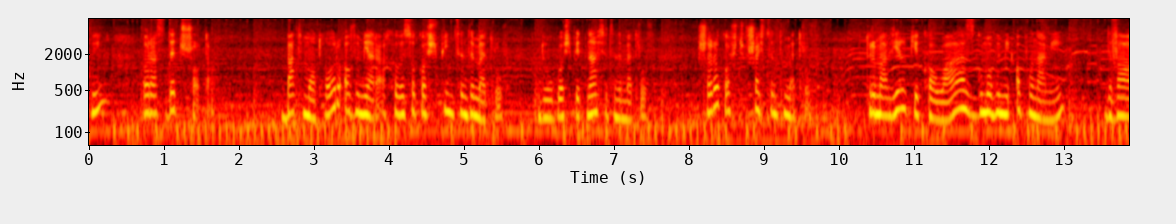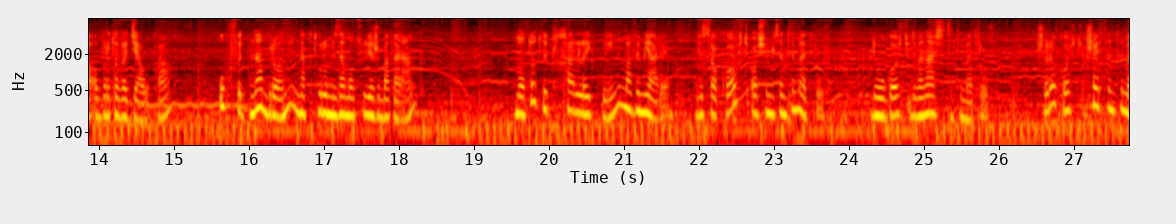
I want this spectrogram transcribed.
Quinn oraz Deadshota. Batmotor o wymiarach wysokość 5 cm, długość 15 cm, szerokość 6 cm, który ma wielkie koła z gumowymi oponami, dwa obrotowe działka, uchwyt na broń, na którym zamocujesz batarang. Motocykl Harley Quinn ma wymiary wysokość 8 cm, długość 12 cm, szerokość 6 cm.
